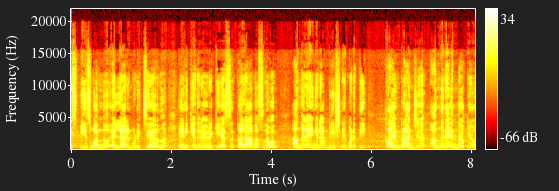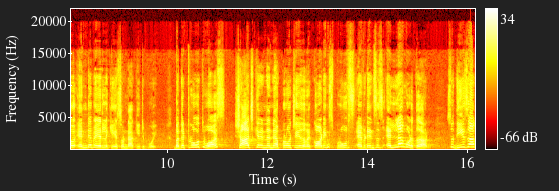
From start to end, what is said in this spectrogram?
എസ് പീസ് വന്നു എല്ലാവരും കൂടി ചേർന്ന് എനിക്കെതിരെ ഒരു കേസ് കലാപശ്രമം അങ്ങനെ ഇങ്ങനെ ഭീഷണിപ്പെടുത്തി ക്രൈംബ്രാഞ്ച് അങ്ങനെ എന്തൊക്കെയോ എന്റെ പേരിൽ കേസ് ഉണ്ടാക്കിയിട്ട് പോയി. But the truth was Shaj Kiran എന്നെ അപ്രോച്ച് ചെയ്ത് റെക്കോർഡിങ്സ് പ്രൂഫ്സ് എവിഡൻസസ് എല്ലാം കൊടുത്തതാണ്. So these are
